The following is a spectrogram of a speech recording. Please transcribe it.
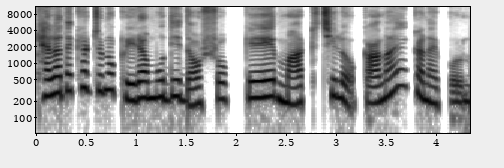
খেলা দেখার জন্য ক্রীড়ামোদী দর্শককে মাঠ ছিল কানায় কানায় পূর্ণ।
